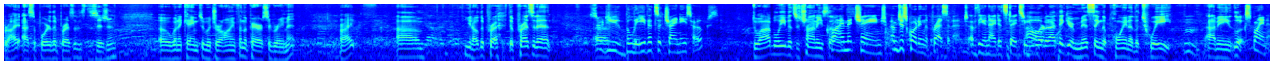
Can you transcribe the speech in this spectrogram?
right? I supported the President's decision uh, when it came to withdrawing from the Paris Agreement, right? Um, you know, the, pre the President... So uh, do you believe it's a Chinese hoax? Do I believe it's a Chinese Climate hoax? change. I'm just quoting the President of the United States. Who oh, but I think you're missing the point of the tweet. Mm. I mean, look... Explain it.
